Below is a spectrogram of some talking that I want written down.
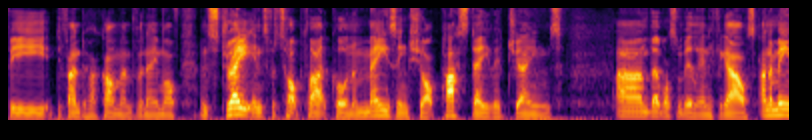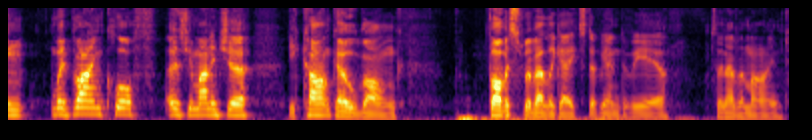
the defender who I can't remember the name of, and straight into the top right corner. Amazing shot past David James. And there wasn't really anything else. And I mean, with Brian Clough as your manager, you can't go wrong. Forest were relegated at the end of the year, so never mind.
